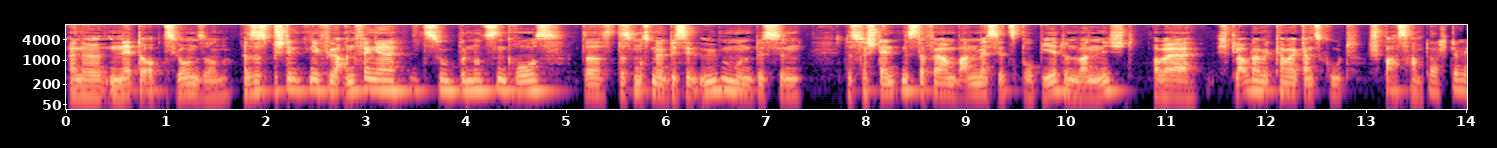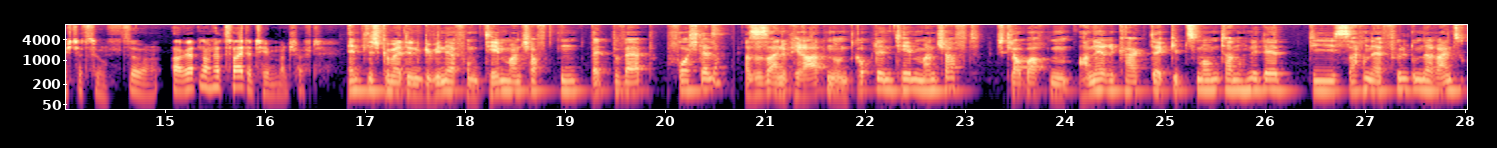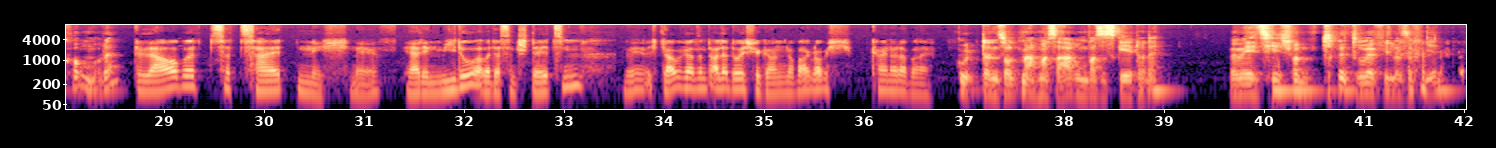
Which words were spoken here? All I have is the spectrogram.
eine nette Option so. Ne? Also es ist bestimmt nie für Anfänger zu benutzen groß. Das, das muss man ein bisschen üben und ein bisschen das Verständnis dafür haben, wann man es jetzt probiert und wann nicht. Aber ich glaube, damit kann man ganz gut Spaß haben. Da stimme ich dazu. So, aber wir hatten noch eine zweite Themenmannschaft. Endlich können wir den Gewinner vom Themenmannschaften-Wettbewerb vorstellen. Also es ist eine Piraten- und Goblin-Themenmannschaft. Ich glaube, auch ein anderer Charakter gibt es momentan noch nicht, der die Sachen erfüllt, um da reinzukommen, oder? Glaube zurzeit nicht, nee. Ja, den Mido, aber das sind Stelzen. Nee, ich glaube, wir sind alle durchgegangen. Da war, glaube ich, keiner dabei. Gut, dann sollten wir auch mal sagen, um was es geht, oder? Wenn wir jetzt hier schon drüber philosophieren.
